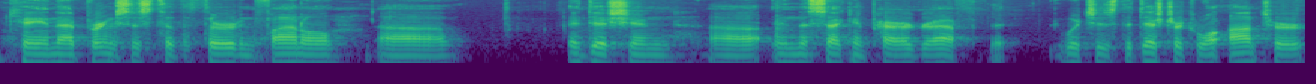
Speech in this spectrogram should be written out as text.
Okay, and that brings us to the third and final uh, addition uh, in the second paragraph, that- which is the district will honor,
